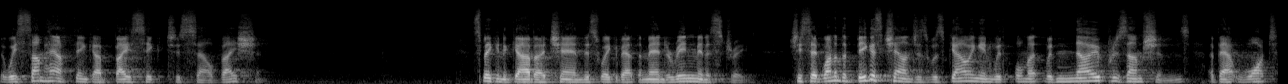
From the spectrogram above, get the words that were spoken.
that we somehow think are basic to salvation. Speaking to Garbo Chan this week about the Mandarin ministry, she said one of the biggest challenges was going in with, almost, with no presumptions about what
